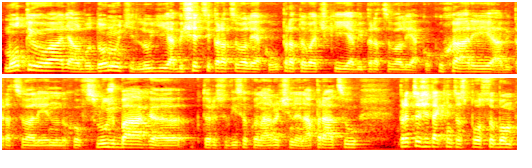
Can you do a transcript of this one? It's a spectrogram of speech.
motivovať alebo donútiť ľudí, aby všetci pracovali ako upratovačky, aby pracovali ako kuchári, aby pracovali jednoducho v službách, e, ktoré sú vysoko náročené na prácu, pretože takýmto spôsobom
